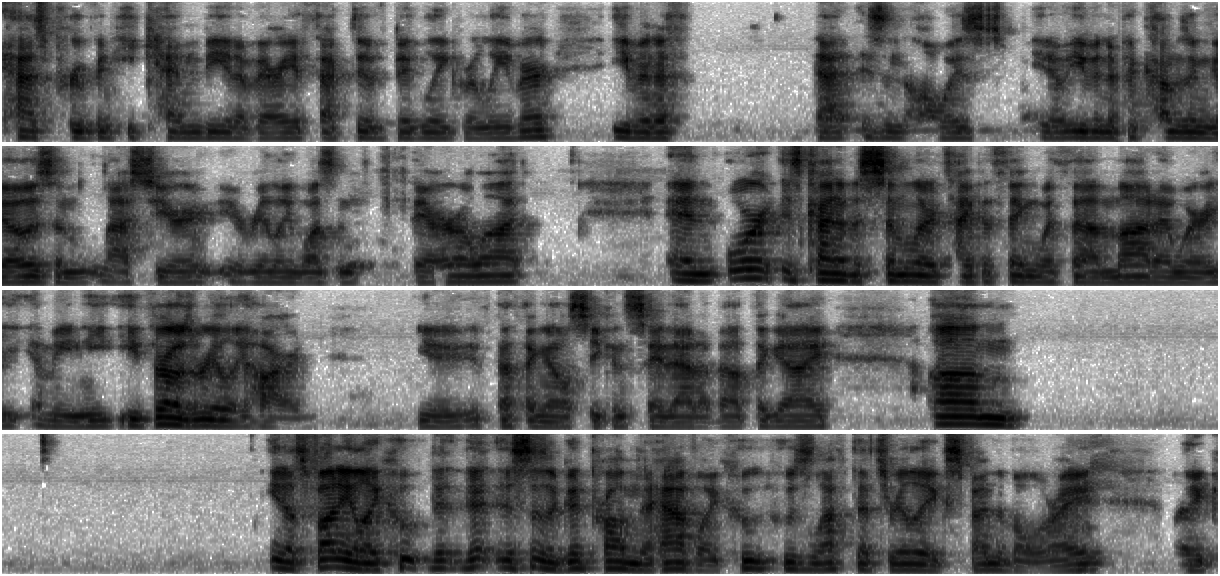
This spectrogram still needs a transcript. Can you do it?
has proven he can be a very effective big league reliever, even if that isn't always, you know, even if it comes and goes. And last year it really wasn't there a lot. And or is kind of a similar type of thing with uh, Mata, where he, I mean, he, he throws really hard. You know, if nothing else, you can say that about the guy. Um, you know, it's funny. Like, who? Th- th- this is a good problem to have. Like, who, who's left that's really expendable, right? like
